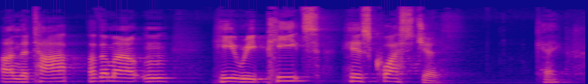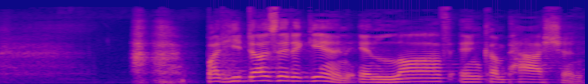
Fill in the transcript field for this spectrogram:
on the top of the mountain, he repeats his question. Okay? But he does it again in love and compassion.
